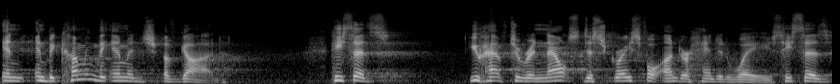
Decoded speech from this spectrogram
in, in becoming the image of God, he says, you have to renounce disgraceful, underhanded ways. He says,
